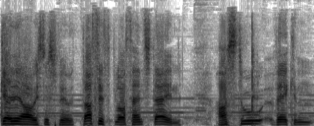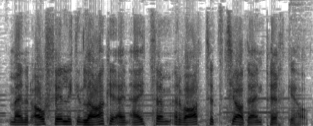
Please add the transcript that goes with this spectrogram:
Genial ist das Spiel. Das ist bloß ein Stein. Hast du wegen meiner auffälligen Lage ein Item erwartet? Tja, dein Pech gehabt.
